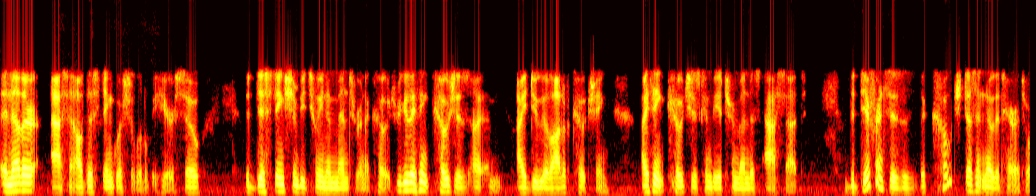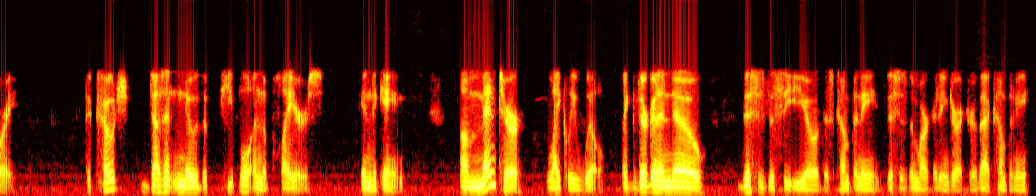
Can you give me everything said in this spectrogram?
another asset I'll distinguish a little bit here. So the distinction between a mentor and a coach, because I think coaches, I, I do a lot of coaching. I think coaches can be a tremendous asset. The difference is, is the coach doesn't know the territory. The coach doesn't know the people and the players in the game. A mentor likely will. Like they're going to know this is the CEO of this company, this is the marketing director of that company.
